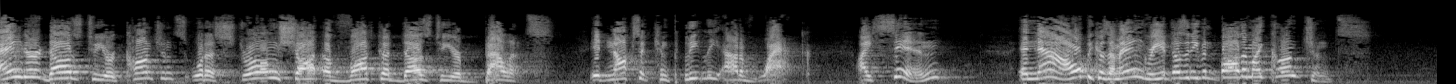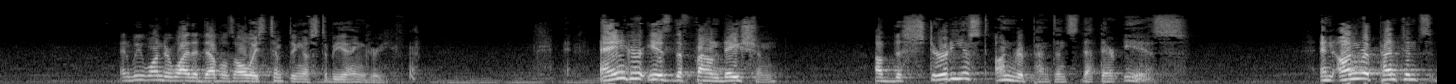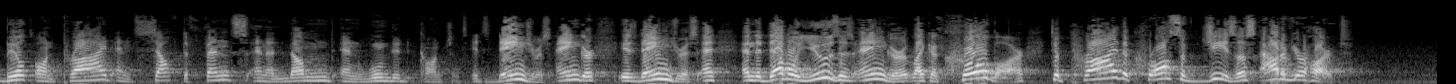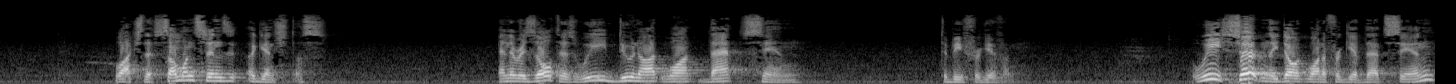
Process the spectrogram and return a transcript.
Anger does to your conscience what a strong shot of vodka does to your balance. It knocks it completely out of whack. I sin and now, because I'm angry, it doesn't even bother my conscience. And we wonder why the devil's always tempting us to be angry. Anger is the foundation of the sturdiest unrepentance that there is. An unrepentance built on pride and self-defense and a numbed and wounded conscience. It's dangerous. Anger is dangerous. And, and the devil uses anger like a crowbar to pry the cross of Jesus out of your heart. Watch this. Someone sins against us. And the result is we do not want that sin to be forgiven. We certainly don't want to forgive that sin.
